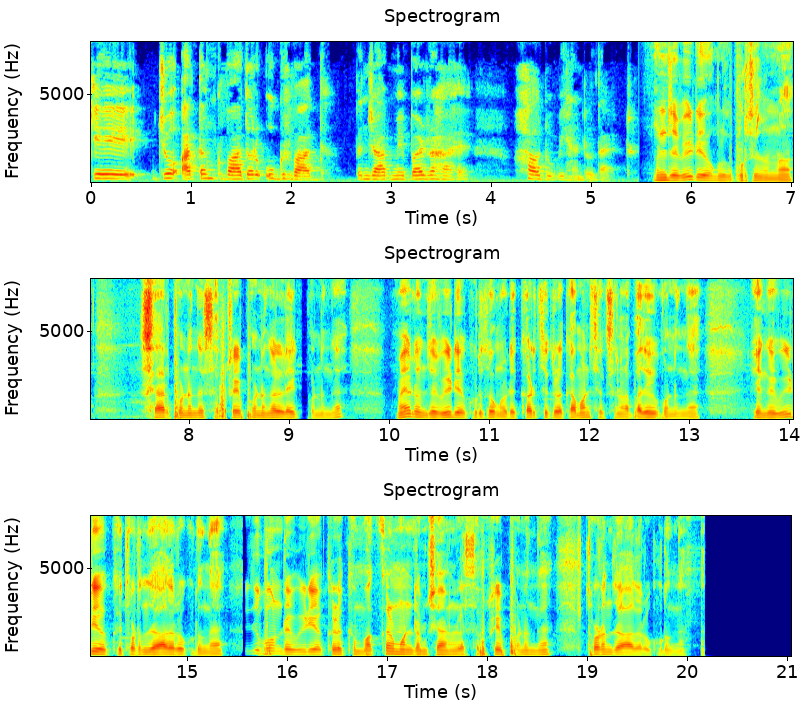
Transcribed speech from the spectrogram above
कि जो आतंकवाद और उग्रवाद पंजाब में बढ़ रहा है how do we handle that இந்த வீடியோ உங்களுக்கு பிடிச்சிருந்ததுன்னா ஷேர் பண்ணுங்கள் சப்ஸ்கிரைப் பண்ணுங்கள் லைக் பண்ணுங்கள் மேலும் இந்த வீடியோ கொடுத்த உங்களுடைய கருத்துக்களை கமெண்ட் செக்ஷனில் பதிவு பண்ணுங்கள் எங்கள் வீடியோவுக்கு தொடர்ந்து ஆதரவு கொடுங்க இது போன்ற வீடியோக்களுக்கு மக்கள் மன்றம் சேனலை சப்ஸ்கிரைப் பண்ணுங்கள் தொடர்ந்து ஆதரவு கொடுங்க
